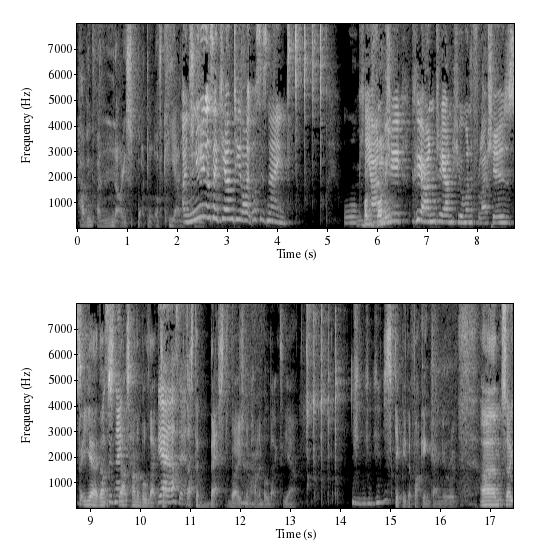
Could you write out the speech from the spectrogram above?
having a nice bottle of Chianti. I knew you were going to say Chianti, like, what's his name? Oh, Chianti? Chianti and human fleshes. But yeah, that's that's Hannibal Lecter. Yeah, that's it. That's the best version of Hannibal Lecter. Yeah. Skippy the fucking kangaroo. Um, so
